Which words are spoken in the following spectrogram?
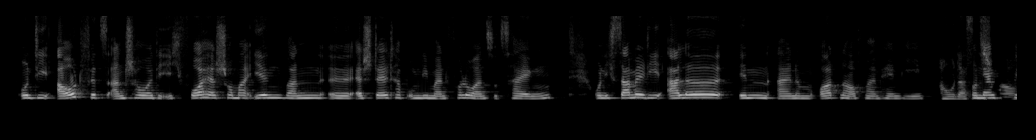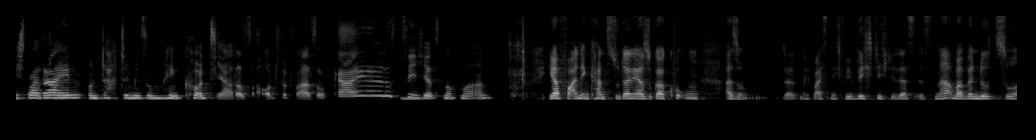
und die Outfits anschaue, die ich vorher schon mal irgendwann, äh, erstellt habe, um die meinen Followern zu zeigen. Und ich sammle die alle in einem Ordner auf meinem Handy. Oh, das Und ist dann gucke ich da rein und dachte mir so: „Mein Gott, ja, das Outfit war so geil, das ziehe ich Mhm. jetzt noch mal an.“ Ja, vor allen Dingen kannst du dann ja sogar gucken also, ich weiß nicht, wie wichtig dir das ist, ne, aber wenn du zu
